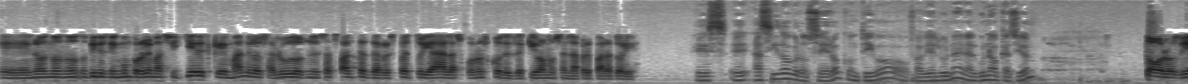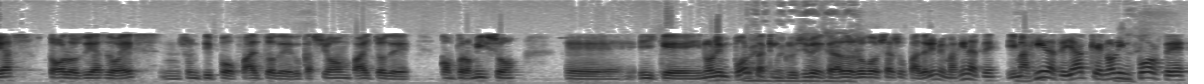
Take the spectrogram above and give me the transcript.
eh, no, no, no, tienes ningún problema. Si quieres que mande los saludos, esas faltas de respeto ya las conozco desde que íbamos en la preparatoria. es, eh, ¿ha sido grosero contigo, Fabián Luna, en alguna ocasión? Todos los días, todos los días lo es. Es un tipo falto de educación, falto de compromiso. Eh, y que y no le importa Bueno, que bueno, inclusive ya, Gerardo. Lugo sea su padrino, imagínate, imagínate ya que no le importe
